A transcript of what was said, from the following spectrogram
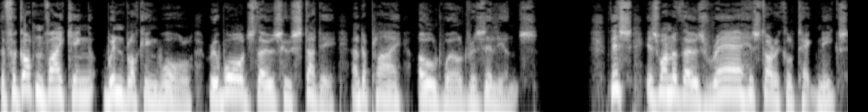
The forgotten Viking wind-blocking wall rewards those who study and apply old-world resilience. This is one of those rare historical techniques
